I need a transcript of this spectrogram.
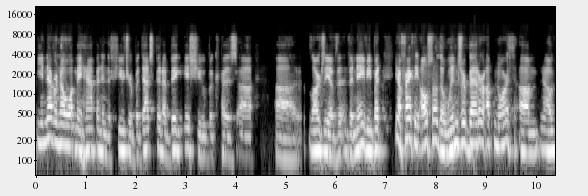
you never know what may happen in the future, but that's been a big issue because. Uh, uh, largely of the, the Navy, but you know, frankly, also the winds are better up north. Um, now,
